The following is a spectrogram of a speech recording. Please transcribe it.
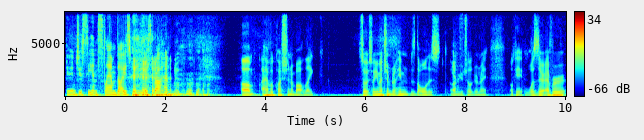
Didn't you see him slam the ice cream you just brought him? Um, I have a question about like, so so you mentioned Brahim is the oldest of your children, right? Okay, was there ever?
